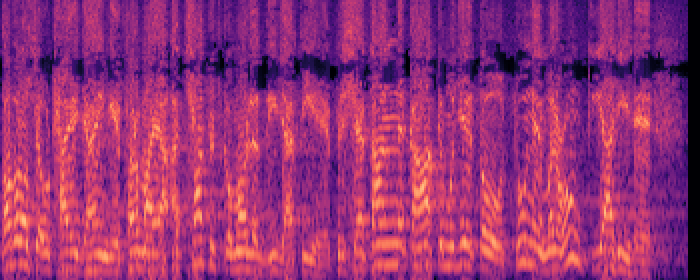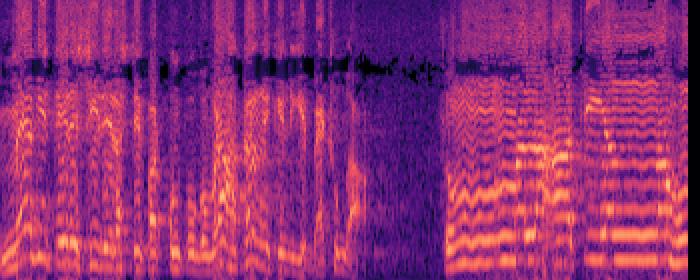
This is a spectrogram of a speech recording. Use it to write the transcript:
قبروں سے اٹھائے جائیں گے۔ فرمایا اچھا تجھ کو مہلت دی جاتی ہے۔ پھر شیطان نے کہا کہ مجھے تو تو نے ملعون کیا ہی ہے۔ میں بھی تیرے سیدھے رستے پر ان کو گمراہ کرنے کے لیے بیٹھوں گا۔ ثم لآتينهم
